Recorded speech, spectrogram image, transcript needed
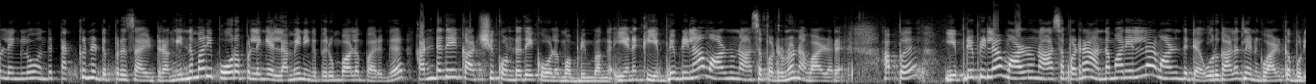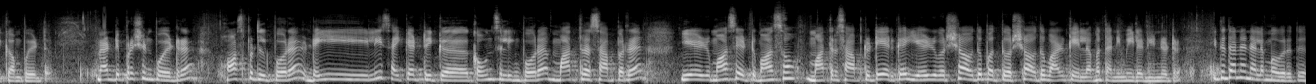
பிள்ளைங்களும் வந்து டக்குன்னு டிப்ரெஸ் ஆகிடுறாங்க இந்த மாதிரி போகிற பிள்ளைங்க எல்லாமே நீங்கள் பெரும்பாலும் பாருங்கள் கண்டதே காட்சி கொண்டதே கோலம் அப்படிம்பாங்க. எனக்கு எப்படி எப்படிலாம் வாழணும்னு ஆசைப்படுறேனோ நான் வாழறேன். அப்போ எப்படி எப்படிலாம் வாழணும்னு ஆசைப்படுறேன் அந்த மாதிரி எல்லாம் வாழ்ந்துட்டேன். ஒரு காலத்தில் எனக்கு வாழ்க்கை பிடிக்காம போயிட்டு நான் டிப்ரெஷன் போயிடுறேன். ஹாஸ்பிட்டலுக்கு போகிறேன் டெய்லி சைக்காட்ரிக் கவுன்சிலிங் போகிறேன் மாத்திரை சாப்பிட்றேன். ஏழு மாதம் எட்டு மாதம் மாத்திரை சாப்பிட்டுட்டே இருக்கேன். ஏழு வருஷம் ஆகுது பத்து வருஷம் ஆகுது வாழ்க்கை இல்லாமல் தனிமையில் நின்றுடுறேன் இதுதானே நிலைமை வருது.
